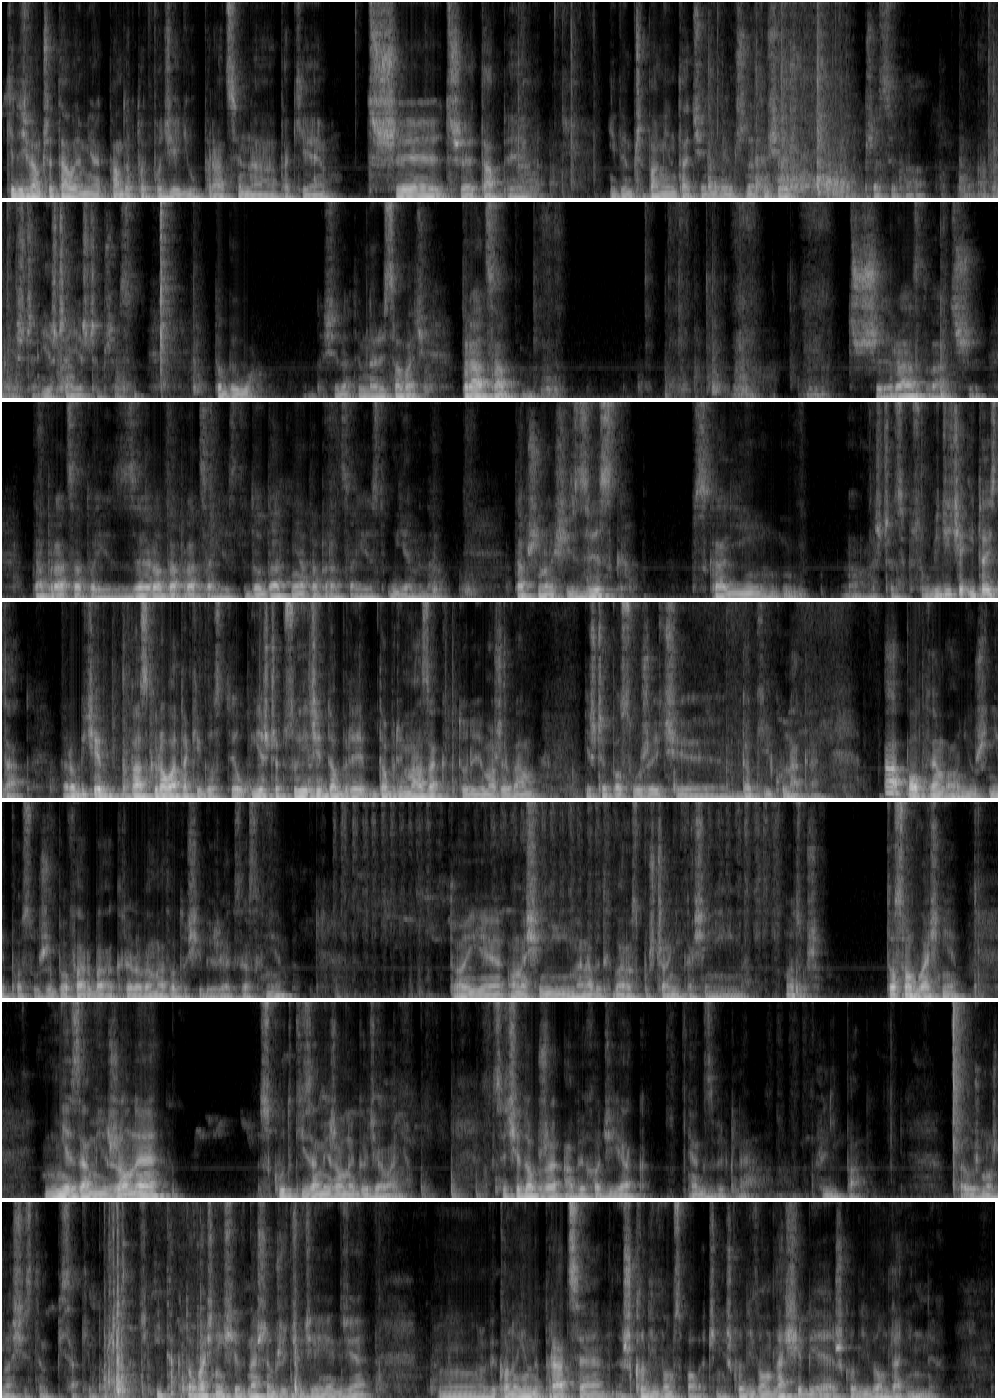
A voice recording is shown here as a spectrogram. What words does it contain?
Kiedyś Wam czytałem, jak Pan doktor podzielił pracę na takie trzy, trzy etapy. Nie wiem, czy pamiętacie, nie wiem, czy na tym się przesypa. Jeszcze, jeszcze, jeszcze przesyp. To był, da się na tym narysować, praca. Trzy, raz, dwa, trzy. Ta praca to jest zero, ta praca jest dodatnia, ta praca jest ujemna. Ta przynosi zysk w skali. No, jeszcze zepsuł. Widzicie? I to jest tak. Robicie bazgroła takiego z tyłu i jeszcze psujecie dobry, dobry mazak, który może Wam jeszcze posłużyć yy, do kilku nagrań. A potem on już nie posłuży, bo farba akrylowa ma to do siebie, że jak zaschnie, to je, ona się nie ima, nawet chyba rozpuszczalnika się nie ima. No cóż, to są właśnie niezamierzone skutki zamierzonego działania. Chcecie dobrze, a wychodzi jak, jak zwykle. Lipa. To już można się z tym pisakiem pożegnać. I tak to właśnie się w naszym życiu dzieje, gdzie mm, wykonujemy pracę szkodliwą społecznie, szkodliwą dla siebie, szkodliwą dla innych.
